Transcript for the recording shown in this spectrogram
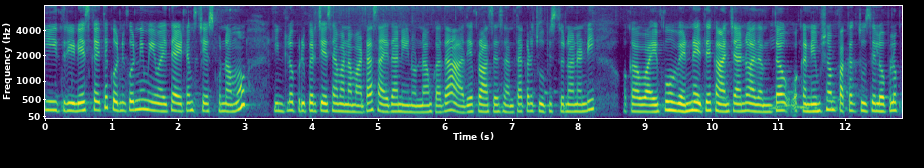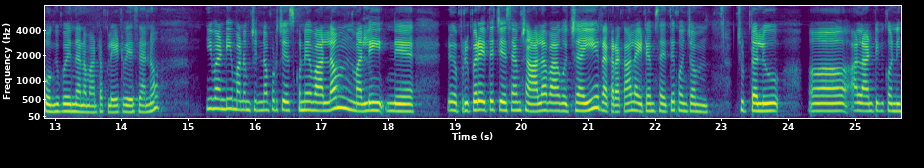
ఈ త్రీ డేస్కి అయితే కొన్ని కొన్ని మేమైతే ఐటమ్స్ చేసుకున్నాము. ఇంట్లో ప్రిపేర్ చేసామన్నమాట సైదా నేను ఉన్నాం కదా. అదే ప్రాసెస్ అంతా అక్కడ చూపిస్తున్నానండి. ఒక వైపు వెన్న అయితే కాంచాను. అదంతా ఒక నిమిషం పక్కకు చూసే లోపల పొంగిపోయింది అన్నమాట ప్లేట్ వేశాను. ఇవండి మనం చిన్నప్పుడు చేసుకునే వాళ్ళం. మళ్ళీ నే ప్రిపేర్ అయితే చేసాం చాలా బాగా వచ్చాయి రకరకాల ఐటమ్స్ అయితే కొంచెం చుట్టలు అలాంటివి కొన్ని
